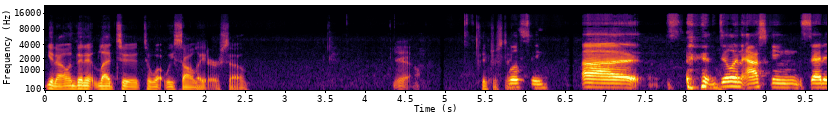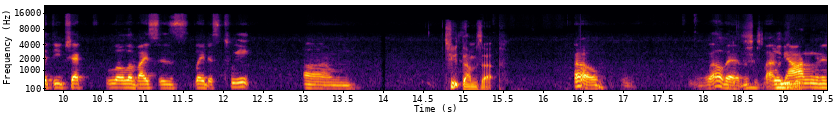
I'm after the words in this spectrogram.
you know. And then it led to to what we saw later. So Yeah. interesting. We'll see. Uh, Dylan asking said if you check Lola Vice's latest tweet. Um, Two thumbs up. oh, well then. It's just what he now did. I'm gonna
